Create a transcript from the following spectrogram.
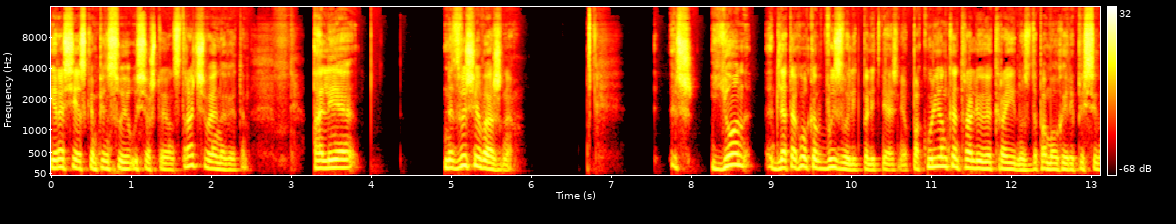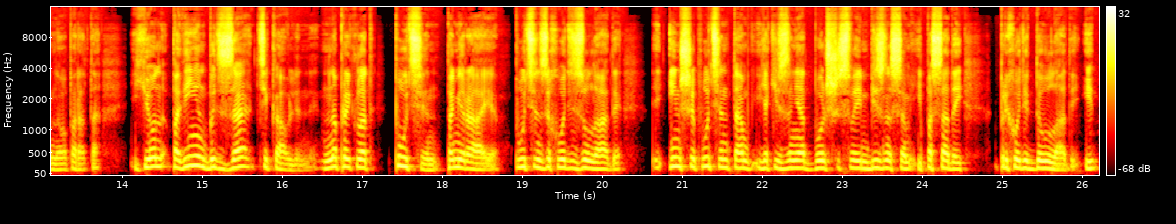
і Росія скампенсуе ўсё што ён страчвае на гэтым. Але надзвычай важна ён для того каб вызваліць палітвязняў пакуль ён кантралюе краіну з дапамогай рэпрэсіўнага апарата ён павінен быць зацікаўлены. Напрыклад у Путін памірае Путін заходзіць з улады іншы Путін там які занят больше сваім бізнесам і пасадай прыходзіць да ўлады і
